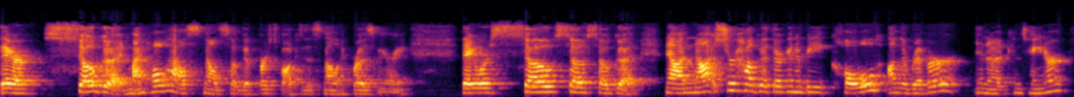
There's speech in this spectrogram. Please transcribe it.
They're so good. My whole house smells so good, first of all, because it smelled like rosemary. They were so, so, so good. Now, I'm not sure how good they're going to be cold on the river in a container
